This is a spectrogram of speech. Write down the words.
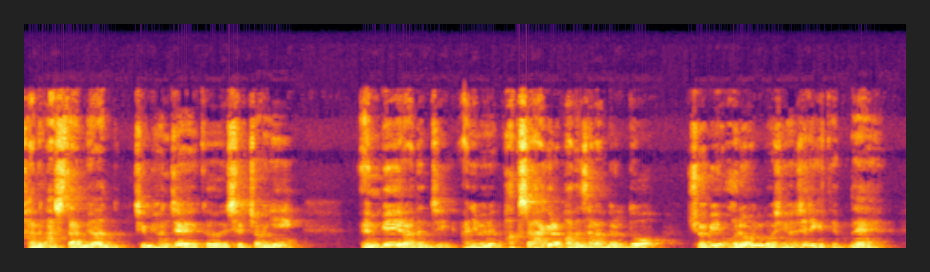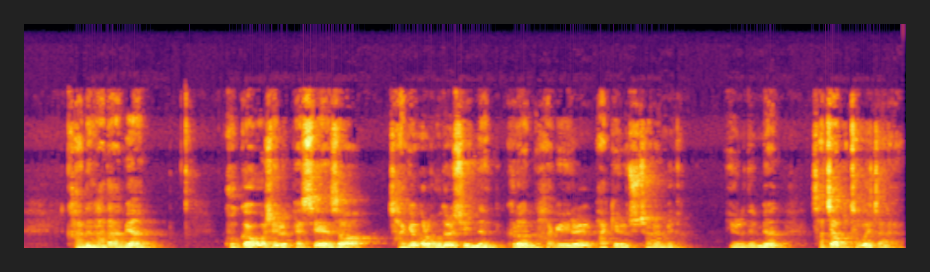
가능하시다면 지금 현재 그 실정이 MBA라든지 아니면 박사 학위를 받은 사람들도 취업이 어려운 것이 현실이기 때문에 가능하다면 국가고시를 패스해서 자격을 얻을 수 있는 그런 학위를 받기를 추천합니다. 예를 들면 사자 붙은 거 있잖아요.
